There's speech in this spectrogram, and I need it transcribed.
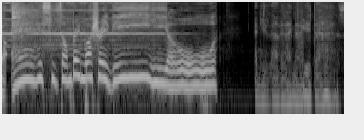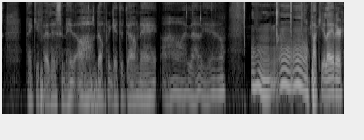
Your ass is on Brainwash Radio. And you love it, I know you does. Thank you for listening. Oh, don't forget to donate. Oh, I love you. Mm, mm, mm. To you later.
